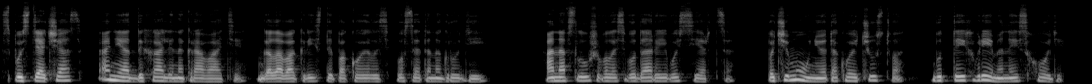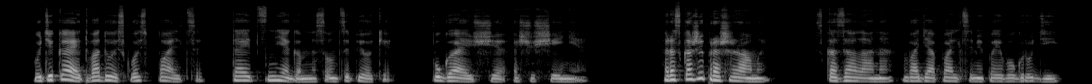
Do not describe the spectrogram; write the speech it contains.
Спустя час они отдыхали на кровати. Голова Кристы покоилась у Сета на груди. Она вслушивалась в удары его сердца. Почему у нее такое чувство, будто их время на исходе? Утекает водой сквозь пальцы, тает снегом на солнцепёке. Пугающее ощущение. «Расскажи про шрамы», — сказала она, водя пальцами по его груди.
